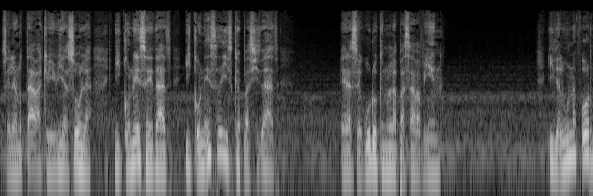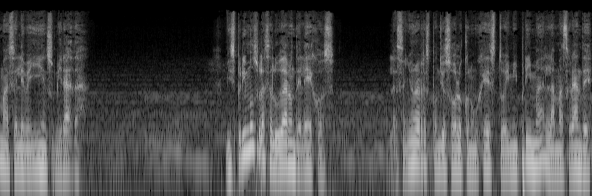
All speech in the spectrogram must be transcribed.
se le notaba que vivía sola y con esa edad y con esa discapacidad, era seguro que no la pasaba bien. Y de alguna forma se le veía en su mirada. Mis primos la saludaron de lejos. La señora respondió solo con un gesto y mi prima, la más grande,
